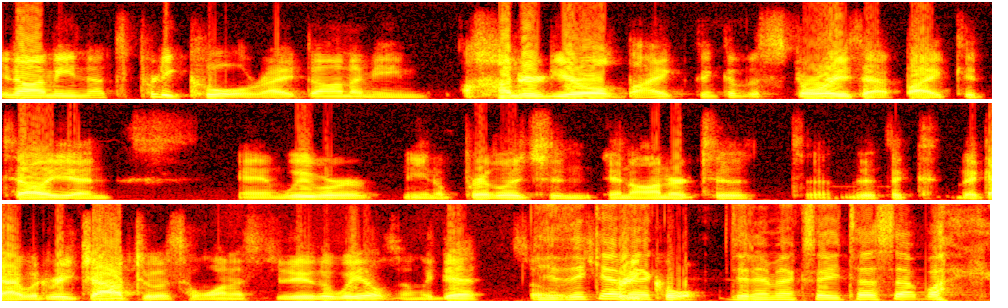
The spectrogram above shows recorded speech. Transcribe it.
you know, I mean, that's pretty cool, right, Don? I mean, a hundred year old bike. Think of the stories that bike could tell you, and and we were, you know, privileged and, and honored to, to that the the guy would reach out to us and want us to do the wheels, and we did. So you think pretty MX, cool. did MXA test that bike?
